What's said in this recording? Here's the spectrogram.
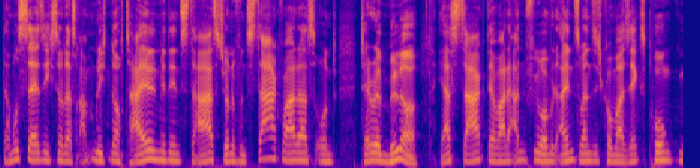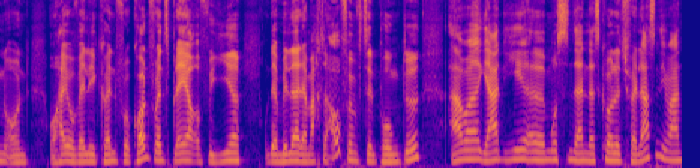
da musste er sich so das Rampenlicht noch teilen mit den Stars. Jonathan Stark war das und Terrell Miller. Ja, Stark, der war der Anführer mit 21,6 Punkten und Ohio Valley Conference Player of the Year. Und der Miller, der machte auch 15 Punkte. Aber ja, die äh, mussten dann das College verlassen. Die waren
